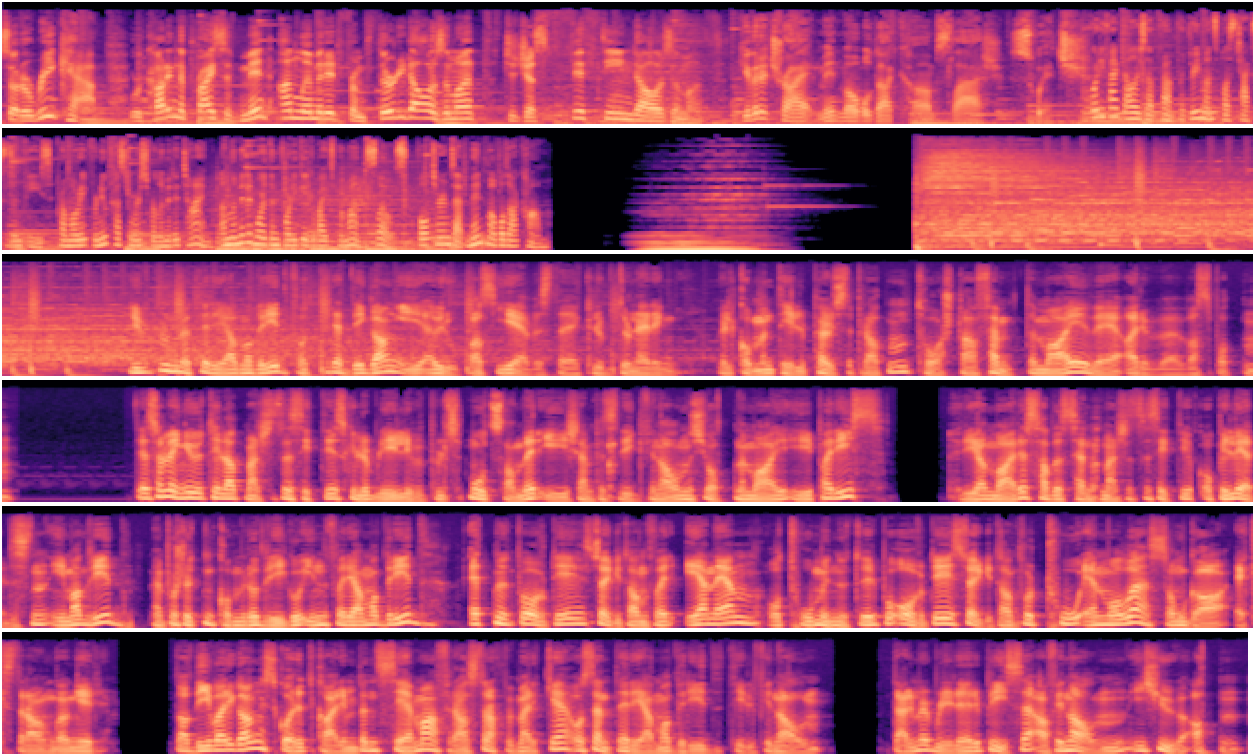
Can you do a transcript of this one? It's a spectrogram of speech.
So to recap, we're cutting the price of Mint Unlimited from $30 a month to just $15 a month. Give it a try at mintmobile.com slash switch. $45 up front for three months plus taxes and fees. Promo rate for new customers for limited time. Unlimited more than 40 gigabytes per month. Slows. Full terms at mintmobile.com. Liverpool møter Real Madrid for tredje gang i Europas gjeveste klubbturnering. Velkommen til pausepraten torsdag 5. mai ved Arve Vassbotn. Det så lenge ut til at Manchester City skulle bli Liverpools motstander i Champions League-finalen 28. mai i Paris. Rian Mares hadde sendt Manchester City opp i ledelsen i Madrid, men på slutten kom Rodrigo inn for Real Madrid. Ett minutt på overtid sørget han for 1-1, og to minutter på overtid sørget han for 2-1-målet, som ga ekstraomganger. Da de var i gang, skåret Karim Benzema fra straffemerket og sendte Real Madrid til finalen. Dermed blir det reprise av finalen i 2018.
